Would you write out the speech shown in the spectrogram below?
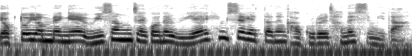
역도연맹의 위상 재건을 위해 힘쓰겠다는 각오를 전했습니다.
